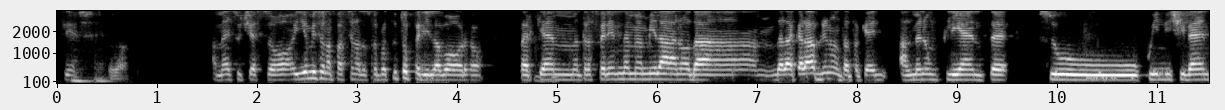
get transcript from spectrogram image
Sì. Eh sì. Esatto. A me è successo, io mi sono appassionato soprattutto per il lavoro, perché mm-hmm. trasferendomi a Milano da, dalla Calabria ho notato che almeno un cliente su 15-20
